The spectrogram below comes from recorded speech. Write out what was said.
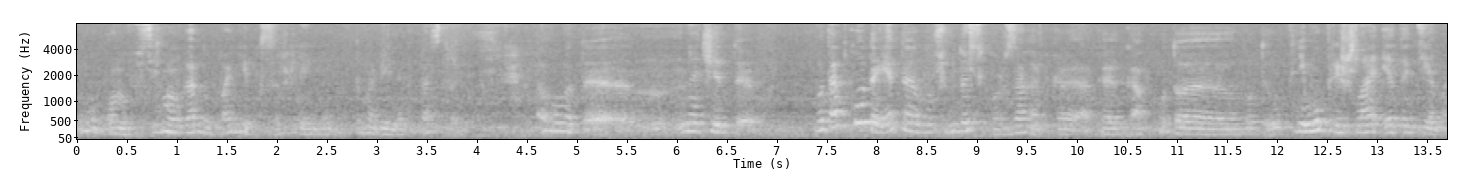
Ну, он в седьмом году погиб, к сожалению, в автомобильной катастрофе. Вот. э, Значит, э, вот откуда это, в общем, до сих пор загадка, откуда вот к нему пришла эта тема.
